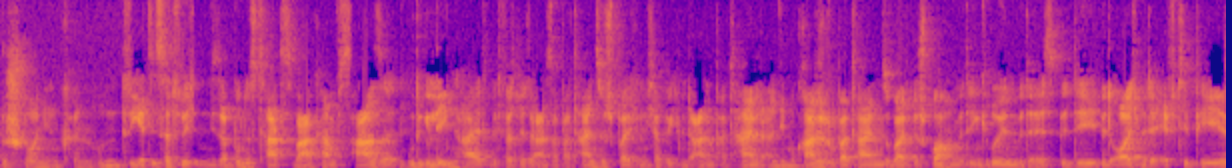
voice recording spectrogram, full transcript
beschleunigen können. Und jetzt ist natürlich in dieser Bundestagswahlkampfphase eine gute Gelegenheit, mit Vertretern einzelner Parteien zu sprechen. Ich habe wirklich mit allen Parteien, mit allen demokratischen Parteien soweit gesprochen, mit den Grünen, mit der SPD, mit euch, mit der FDP.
